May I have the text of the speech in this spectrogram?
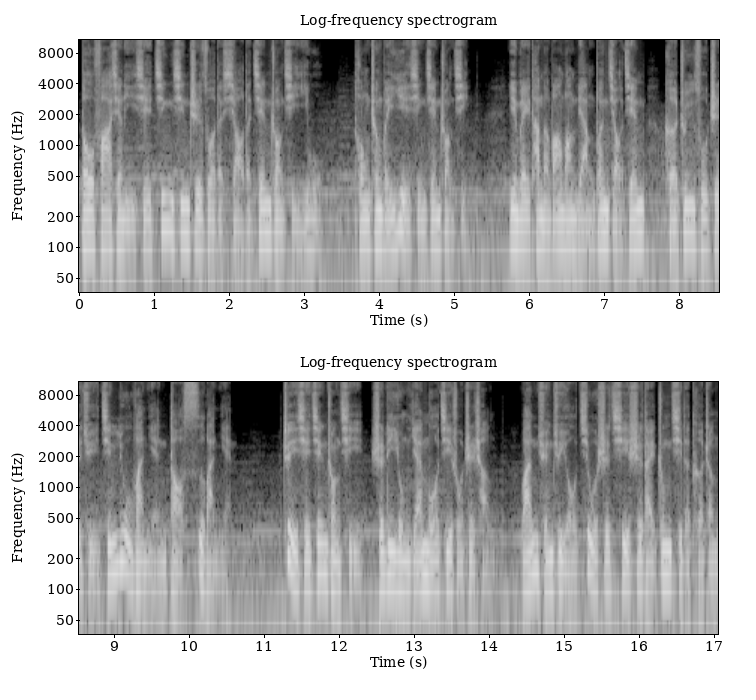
都发现了一些精心制作的小的尖状器遗物，统称为叶形尖状器，因为它们往往两端较尖，可追溯至距今六万年到四万年。这些尖状器是利用研磨技术制成，完全具有旧石器时代中期的特征，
